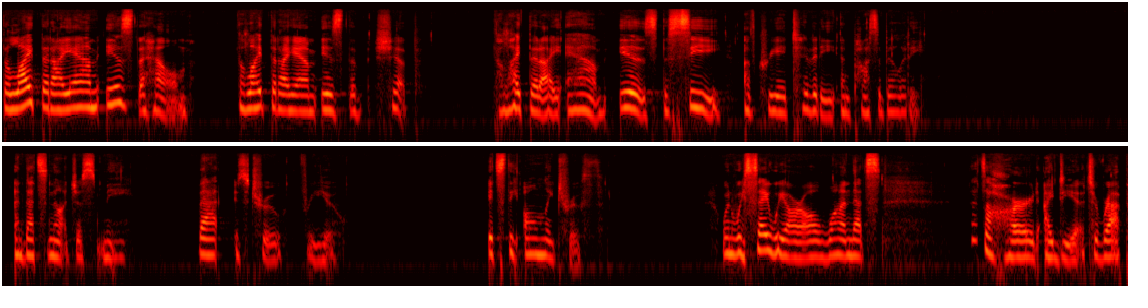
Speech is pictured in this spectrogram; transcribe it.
The light that I am is the helm. The light that I am is the ship. The light that I am is the sea of creativity and possibility. And that's not just me, that is true for you. It's the only truth. When we say we are all one, that's, that's a hard idea to wrap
